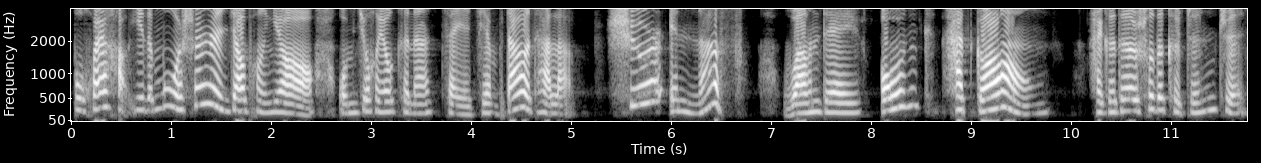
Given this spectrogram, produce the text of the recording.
不怀好意的陌生人交朋友，我们就很有可能再也见不到他了。Sure enough, one day Oink had gone. 海格德说的可真准。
